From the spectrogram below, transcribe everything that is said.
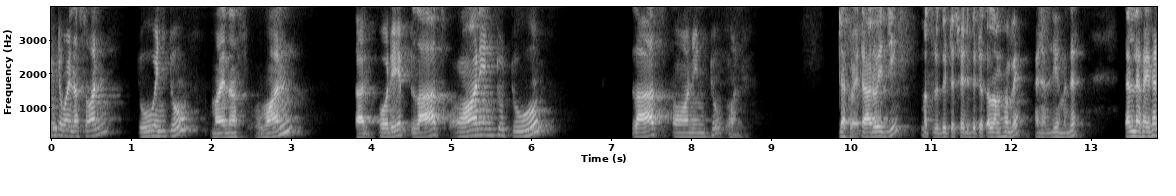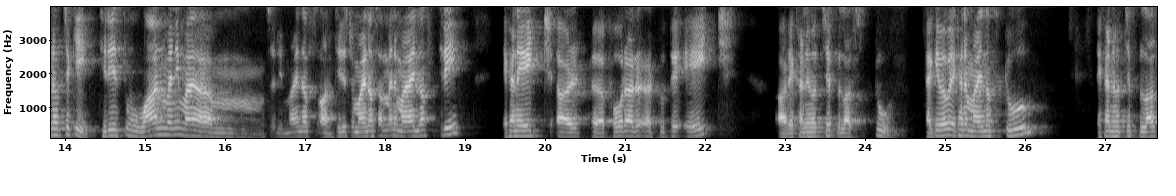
into minus one, two into minus one, তারপরে plus one into two, plus one into one. দেখো, এটা আরও জি মাত্র দুইটা সাইডে দুটো কলাম হবে ফাইনালি আমাদের। তাহলে দেখো, এখানে হচ্ছে কি? থ্রি ইস টু ওয়ান মানে sorry minus one three is two minus one মানে মাইনাস থ্রি এখানে এইট আর ফোর আর টুতে এইট আর এখানে হচ্ছে প্লাস টু একইভাবে এখানে মাইনাস টু এখানে হচ্ছে প্লাস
